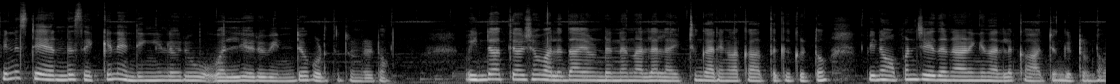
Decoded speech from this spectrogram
പിന്നെ സ്റ്റെയറിന്റെ സെക്കൻഡ് എൻഡിങ്ങിൽ ഒരു വലിയൊരു വിൻഡോ കൊടുത്തിട്ടുണ്ട് കേട്ടോ വിൻഡോ അത്യാവശ്യം വലുതായതുകൊണ്ട് തന്നെ നല്ല ലൈറ്റും കാര്യങ്ങളൊക്കെ അകത്തേക്ക് കിട്ടും. പിന്നെ ഓപ്പൺ ചെയ്തിട്ടാണെങ്കിൽ നല്ല കാറ്റും കിട്ടുന്നുണ്ടോ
